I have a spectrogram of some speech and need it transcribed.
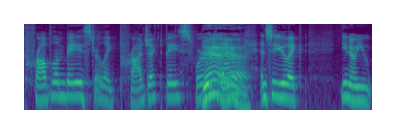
problem based or like project based work. Yeah, now. yeah. And so you like, you know, you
